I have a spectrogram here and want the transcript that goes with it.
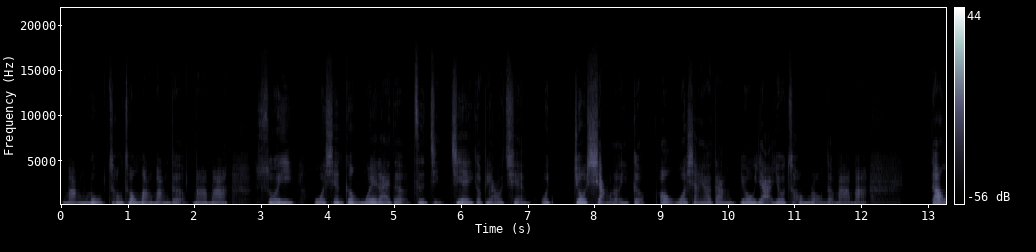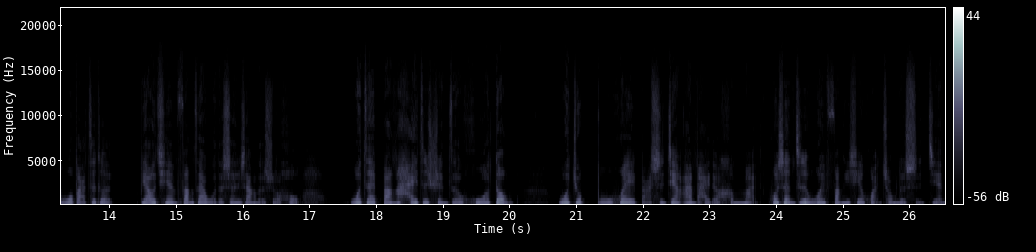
忙碌、匆匆忙忙的妈妈，所以我先跟未来的自己借一个标签，我就想了一个哦，我想要当优雅又从容的妈妈。当我把这个标签放在我的身上的时候，我在帮孩子选择活动，我就不会把时间安排的很满，或甚至我会放一些缓冲的时间，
